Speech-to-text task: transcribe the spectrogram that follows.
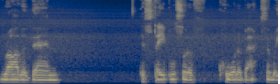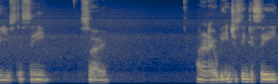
rather than the staple sort of quarterbacks that we're used to seeing. So, I don't know, it'll be interesting to see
